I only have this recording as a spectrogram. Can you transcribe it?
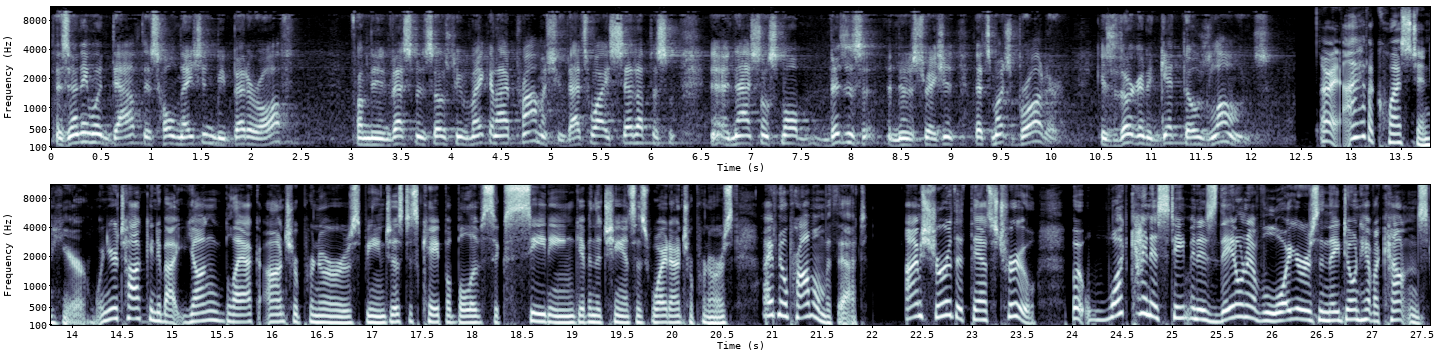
Does anyone doubt this whole nation would be better off from the investments those people make. And I promise you, that's why I set up this uh, National Small Business Administration that's much broader, because they're going to get those loans. All right, I have a question here. When you're talking about young black entrepreneurs being just as capable of succeeding given the chance as white entrepreneurs, I have no problem with that. I'm sure that that's true. But what kind of statement is they don't have lawyers and they don't have accountants?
